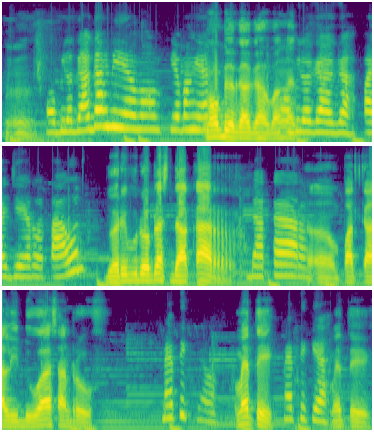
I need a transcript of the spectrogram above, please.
Mm. Mobil gagah nih ya, Bang- ya Bang ya? Mobil gagah banget. Mobil gagah Pajero tahun 2012 Dakar. Dakar. Heeh, 4 kali 2 sunroof. Matic ya, Bang? Matic, Matic ya. Matic.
